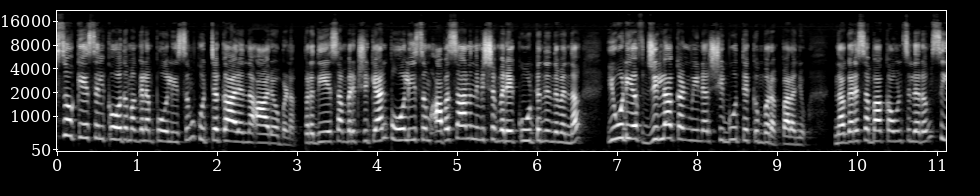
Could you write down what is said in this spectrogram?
പോക്സോ കേസിൽ കോതമംഗലം പോലീസും കുറ്റക്കാരെന്ന ആരോപണം. പ്രതിയെ സംരക്ഷിക്കാൻ പോലീസും അവസാന നിമിഷം വരെ കൂട്ടുനിന്നുവെന്ന് യു ഡി എഫ് ജില്ലാ കൺവീനർ ഷിബു തെക്കുംപുറം പറഞ്ഞു. നഗരസഭാ കൗൺസിലറും സി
